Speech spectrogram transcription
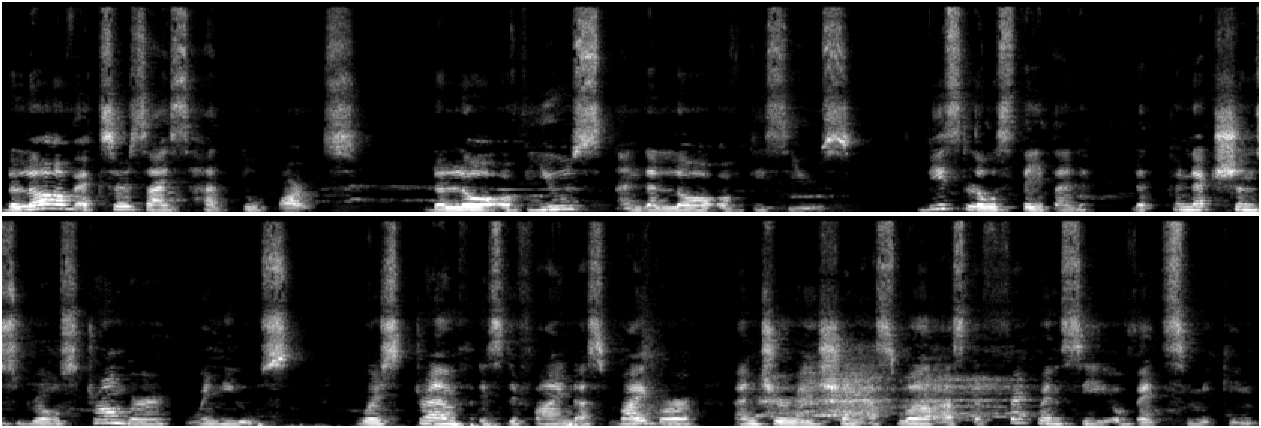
The law of exercise had two parts, the law of use and the law of disuse. This law stated that connections grow stronger when used, where strength is defined as vigor and duration as well as the frequency of its making,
